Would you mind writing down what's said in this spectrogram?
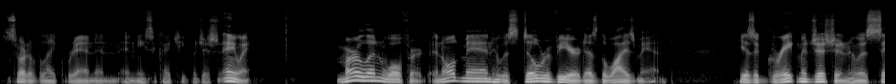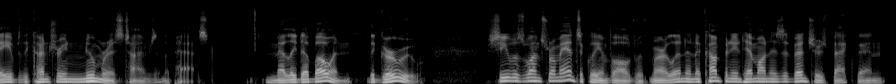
sort of like Ren and, and Isekai Cheat Magician. Anyway, Merlin Wolford, an old man who is still revered as the wise man. He is a great magician who has saved the country numerous times in the past. Melida Bowen, the guru. She was once romantically involved with Merlin and accompanied him on his adventures back then.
